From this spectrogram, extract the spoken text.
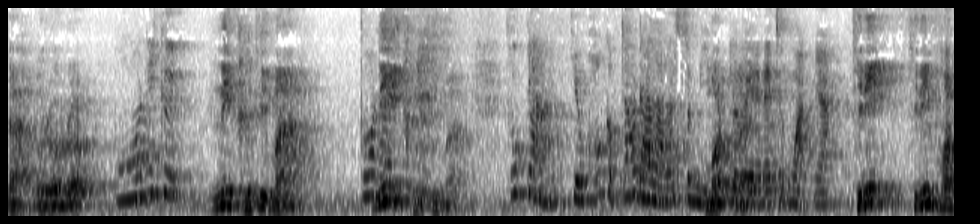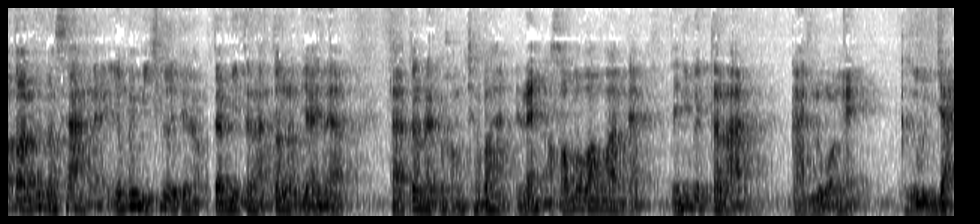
ตลาดวโรรสอ๋อนี่คือ นี่คือที่มาโทษนะนี่คือที่มา ทุกอย่างเกี่ยวข้องกับเจ้าดารารัศมีหมดเลเลยยในจังหวัดเนี้ยทีนี้ทีนี้พอตอนที่มาสร้างเนี่ยยังไม่มีชื่อใช่ครับ แต่มีตลาดต้นลำไยแล้วตลาดต้นลำไยเป็นของชาวบ้านเห็นไหมเอาของมาวางวางๆกันแต่นี่เป็นตลาดการหลวงไง คือมันใหญ่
